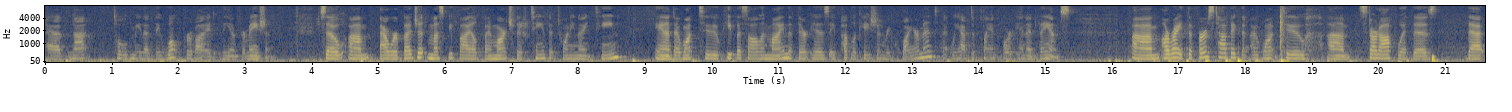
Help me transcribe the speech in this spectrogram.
have not told me that they won't provide the information. So um, our budget must be filed by March 15th of 2019. And I want to keep us all in mind that there is a publication requirement that we have to plan for in advance. Um, all right, the first topic that I want to um, start off with is that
